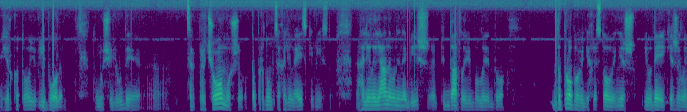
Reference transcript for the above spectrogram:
гіркотою і болем, тому що люди, е, це причому, що Капернаум це галілейське місто. Галілеяни вони найбільш е, піддатливі були до, до проповіді Христової, ніж іудеї, які жили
